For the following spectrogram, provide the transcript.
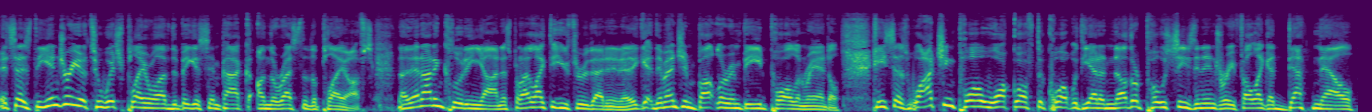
It says the injury to which player will have the biggest impact on the rest of the playoffs. Now, they're not including Giannis, but I like that you threw that in. They, they mentioned Butler, and Embiid, Paul, and Randle. He says watching Paul walk off the court with yet another postseason injury felt like a death knell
